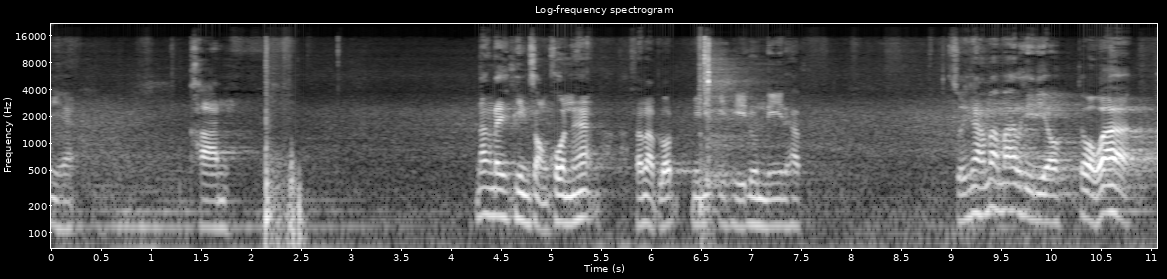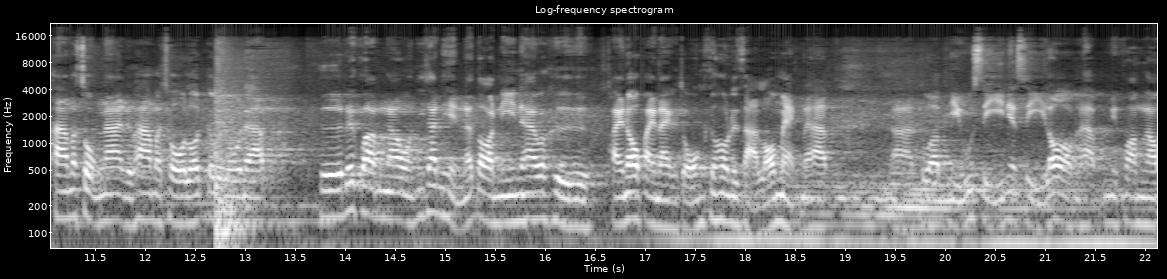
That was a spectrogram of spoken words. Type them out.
นี่ฮะคานนั่งได้เพียงสองคนนะฮะสำหรับรถมินิ EP รุ่นนี้นะครับ สวยงามมากๆเลยทีเดียว จะบอกว่าพามาส่งงานหรือพามาโชว์รถก็ไม่รู้นะครับ คือด้วยความเงาที่ท่านเห็นนะตอนนี้นะครับก็คือภายนอกภายในกระจกเครื่องห้องโดยสารล้อแม็กนะครับ ตัวผิวสีเนี่ยสีรอบนะครับ มีความเงา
